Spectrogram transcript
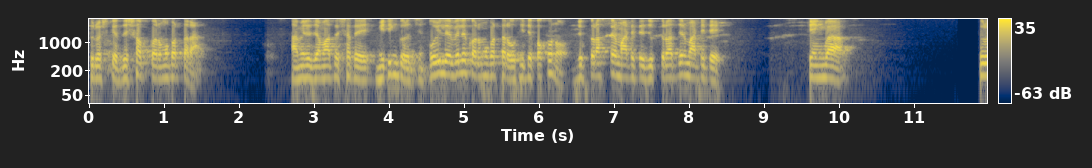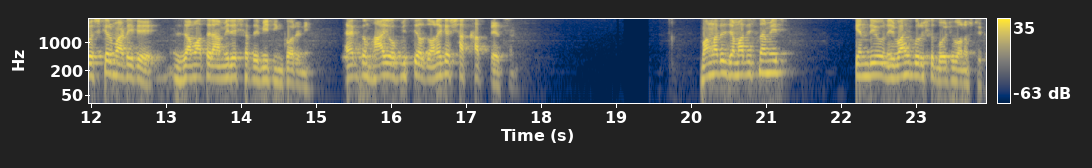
তুরস্কের যেসব কর্মকর্তারা আমির জামাতের সাথে মিটিং করেছেন। ওই লেভেলে কর্মকর্তার অতীতে কখনো যুক্তরাষ্ট্রের মাটিতে, যুক্তরাজ্যের মাটিতে কিংবা তুরস্কের মাটিতে জামাতের আমিরের সাথে মিটিং করেনি। একদম হাই অফিসিয়ালস অনেকের সাক্ষাৎ পেয়েছেন। বাংলাদেশ জামাত ইসলামীর কেন্দ্রীয় নির্বাহী পরিষদ বৈঠক অনুষ্ঠিত।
